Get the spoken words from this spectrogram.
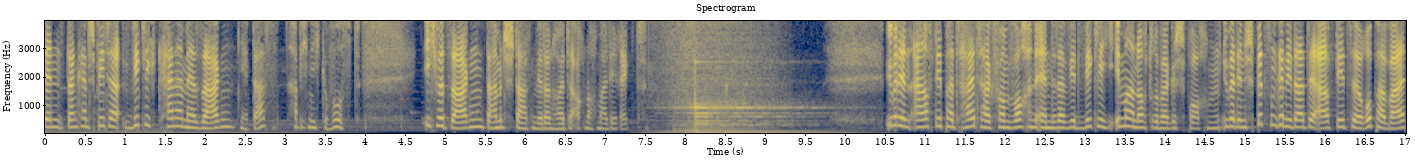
Denn dann kann später wirklich keiner mehr sagen, ja, das habe ich nicht gewusst. Ich würde sagen, damit starten wir dann heute auch noch mal direkt. Über den AfD-Parteitag vom Wochenende, da wird wirklich immer noch drüber gesprochen. Über den Spitzenkandidat der AfD zur Europawahl.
